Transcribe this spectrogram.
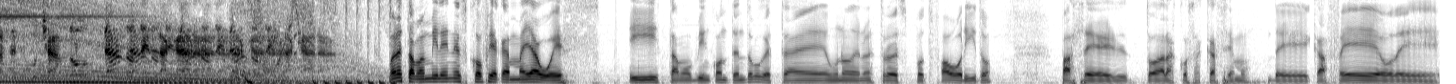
Estás escuchando. Dándote en la cara. Bueno, estamos en Millennials Coffee acá en Mayagüez y estamos bien contentos porque este es uno de nuestros spots favoritos para hacer todas las cosas que hacemos de café o de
